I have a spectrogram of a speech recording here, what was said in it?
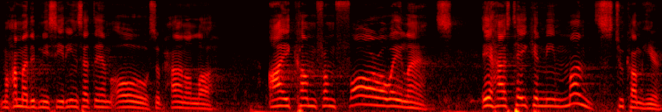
Muhammad ibn Sirin said to him, Oh, subhanallah, I come from far away lands. It has taken me months to come here.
